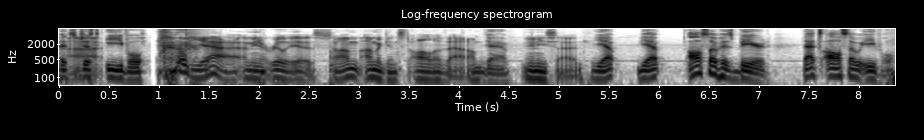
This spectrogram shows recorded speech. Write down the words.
It's uh, just evil. yeah i mean it really is so i'm, I'm against all of that on Yeah. any side Yep, yep. Also, his beard. That's also evil.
